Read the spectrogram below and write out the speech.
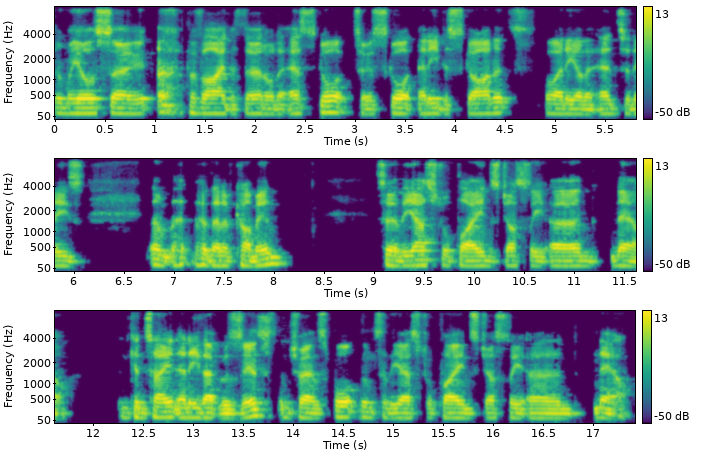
And we also provide a third order escort to escort any discarnates or any other entities um, that have come in to the astral planes justly earned now and contain any that resist and transport them to the astral planes justly earned now.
